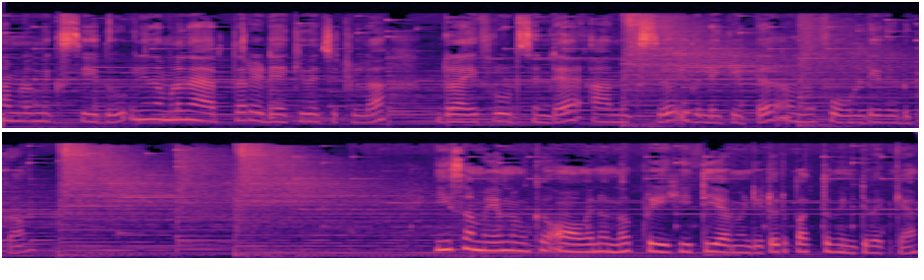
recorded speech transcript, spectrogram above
നമ്മൾ മിക്സ് ചെയ്തു. ഇനി നമ്മൾ നേരത്തെ റെഡിയാക്കി വെച്ചിട്ടുള്ള ഡ്രൈ ഫ്രൂട്ട്സിന്റെ ആ മിക്സ് ഇതിലേക്കിട്ട് ഒന്ന് ഫോൾഡ് ചെയ്തെടുക്കാം. ഈ സമയം നമുക്ക് ഓവൻ ഒന്ന് പ്രീ ഹീറ്റ് ചെയ്യാൻ വേണ്ടിയിട്ട് ഒരു പത്ത് മിനിറ്റ് വെക്കാം.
